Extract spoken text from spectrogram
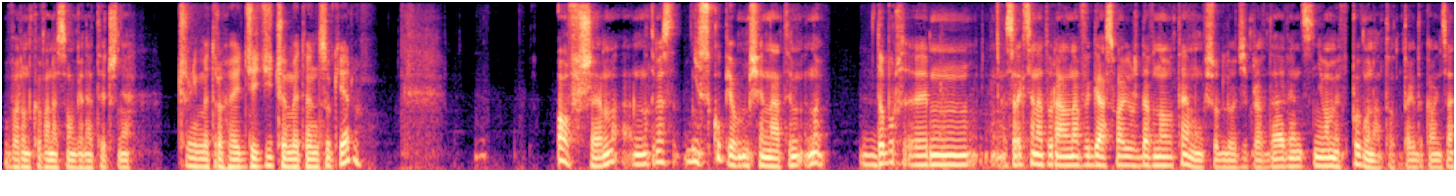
uwarunkowane są genetycznie. Czyli my trochę dziedziczymy ten cukier? Owszem, natomiast nie skupiałbym się na tym. No, dobór, selekcja naturalna wygasła już dawno temu wśród ludzi, prawda? Więc nie mamy wpływu na to tak do końca.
